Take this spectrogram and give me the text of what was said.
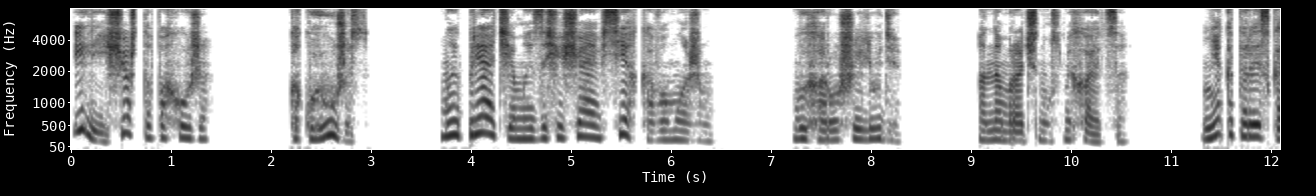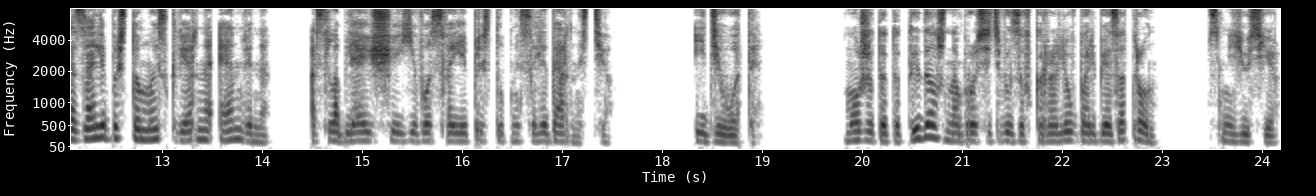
или еще что похуже. Какой ужас! Мы прячем и защищаем всех, кого можем. Вы хорошие люди. Она мрачно усмехается. Некоторые сказали бы, что мы скверно Энвина, ослабляющие его своей преступной солидарностью. Идиоты. Может, это ты должна бросить вызов королю в борьбе за трон? Смеюсь я.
